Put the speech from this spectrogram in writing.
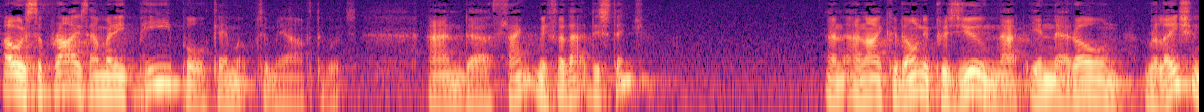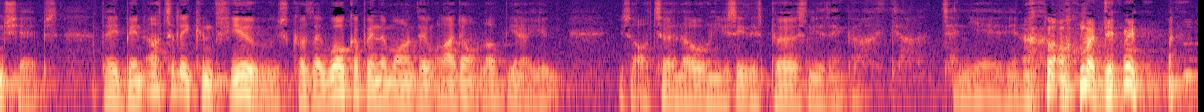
I was surprised how many people came up to me afterwards and uh, thanked me for that distinction. And, and I could only presume that in their own relationships, they'd been utterly confused because they woke up in the morning and think, well, I don't love, you know, you, you sort of turn over and you see this person, you think, oh, God, 10 years, you know, what am I doing?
